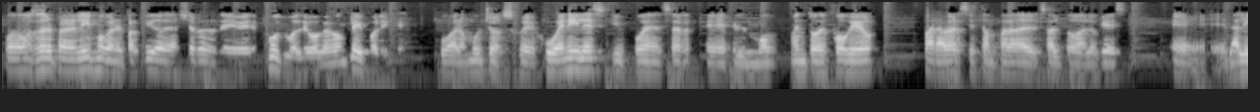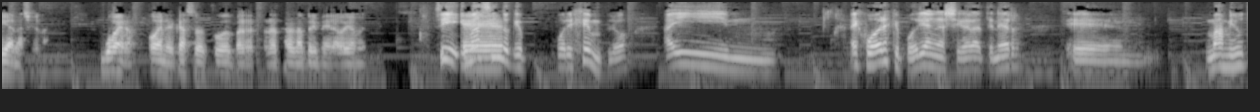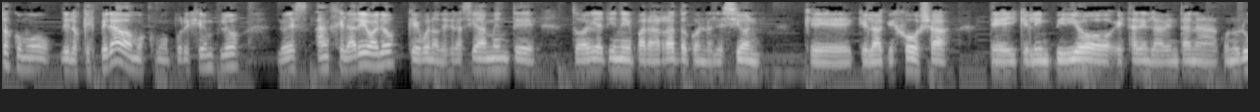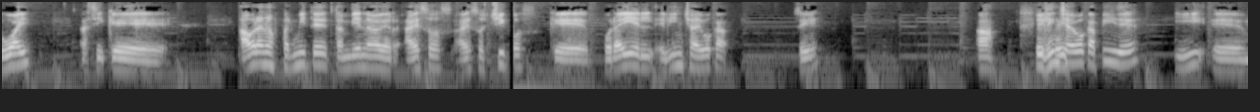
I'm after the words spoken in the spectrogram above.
podemos hacer el paralelismo con el partido de ayer de fútbol de Boca con Claypole, que jugaron muchos eh, juveniles y pueden ser eh, el momento de fogueo para ver si están para dar el salto a lo que es eh, la Liga Nacional. Bueno, o en el caso del fútbol para, para, para la primera, obviamente. Sí, y más Eh, siendo que, por ejemplo, hay, mm, hay jugadores que podrían llegar a tener eh, más minutos como de los que esperábamos, como por ejemplo lo es Ángel Arevalo, que bueno, desgraciadamente todavía tiene para rato con la lesión que, que lo aquejó ya eh, y que le impidió estar en la ventana con Uruguay. Así que ahora nos permite también a ver a esos, a esos chicos que por ahí el, el hincha de Boca, ¿sí? Ah, el hincha de Boca pide y, eh,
